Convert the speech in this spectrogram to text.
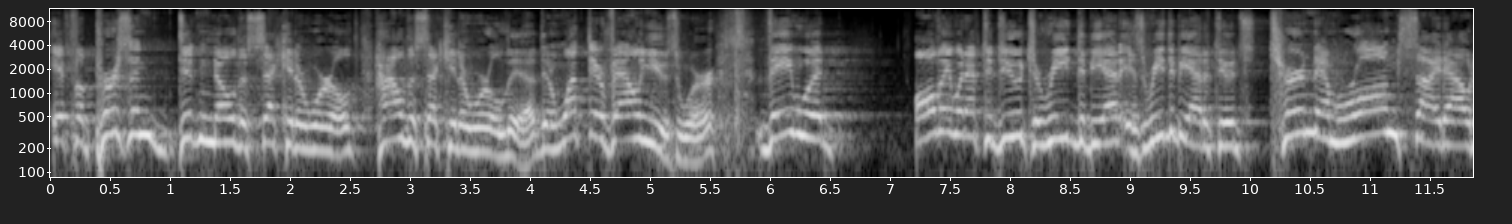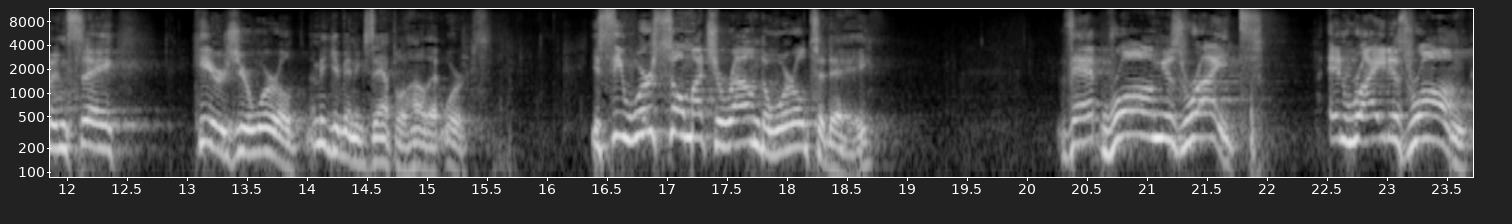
If a person didn't know the secular world, how the secular world lived, and what their values were, they would, all they would have to do to read the Beat- is read the Beatitudes, turn them wrong side out and say, here's your world. Let me give you an example of how that works. You see, we're so much around the world today that wrong is right and right is wrong.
